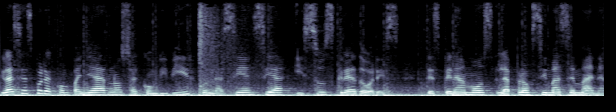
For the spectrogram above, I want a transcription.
Gracias por acompañarnos a convivir con la ciencia y sus creadores. Te esperamos la próxima semana.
